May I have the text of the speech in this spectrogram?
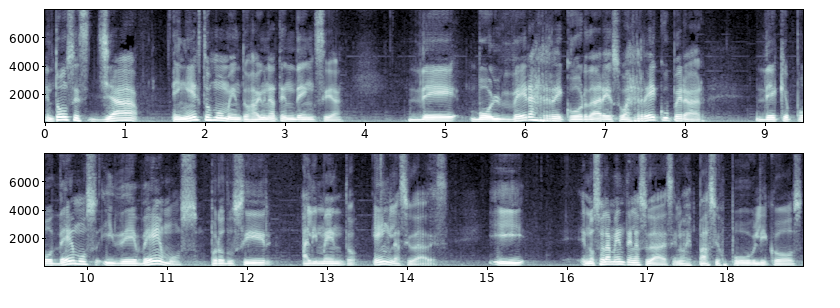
Entonces ya en estos momentos hay una tendencia de volver a recordar eso, a recuperar de que podemos y debemos producir alimento en las ciudades. Y no solamente en las ciudades, en los espacios públicos,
